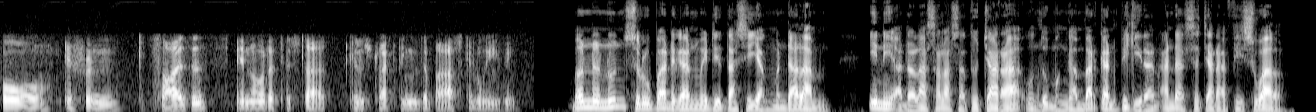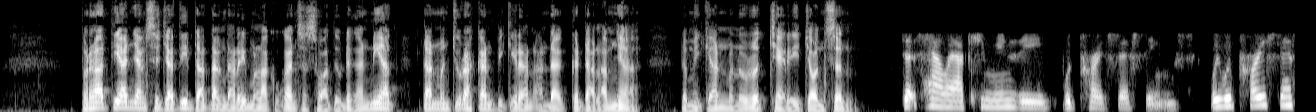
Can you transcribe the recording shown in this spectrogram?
four different sizes in order to start constructing the basket weaving. Menenun serupa dengan meditasi yang mendalam. Ini adalah salah satu cara untuk menggambarkan pikiran Anda secara visual. Perhatian yang sejati datang dari melakukan sesuatu dengan niat dan mencurahkan pikiran Anda ke dalamnya. Demikian menurut Cherry Johnson. That's how our community would process things. We would process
